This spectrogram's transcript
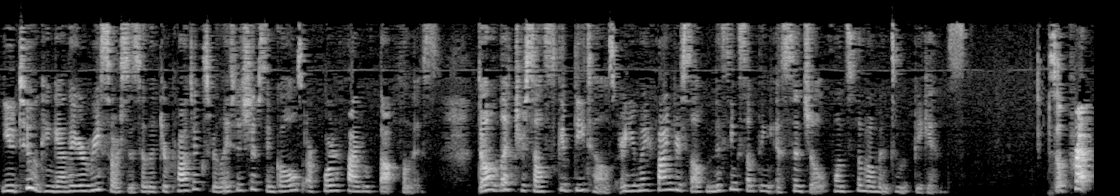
you too can gather your resources so that your projects, relationships, and goals are fortified with thoughtfulness. Don't let yourself skip details, or you may find yourself missing something essential once the momentum begins. So prep.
